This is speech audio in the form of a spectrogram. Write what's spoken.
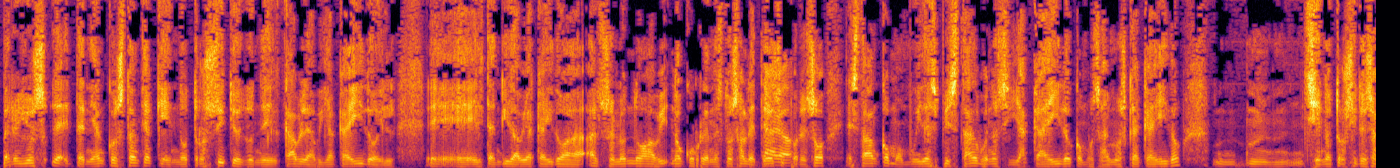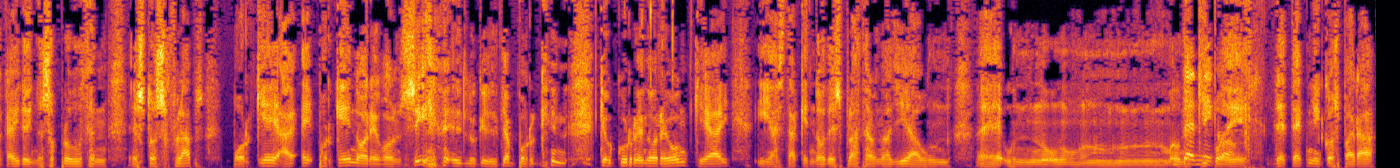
Pero ellos eh, tenían constancia que en otros sitios donde el cable había caído, el, eh, el tendido había caído al suelo, no, no ocurrían estos aleteos y por eso estaban como muy despistados. Bueno, si ha caído, como sabemos que ha caído, mm, mm, si en otros sitios ha caído y no se producen estos flaps, ¿por qué, eh, ¿por qué en Oregón sí? es lo que decía, ¿por qué, qué ocurre en Oregón? ¿Qué hay? Y hasta que no desplazaron allí a un, eh, un, equipo de, técnicos para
